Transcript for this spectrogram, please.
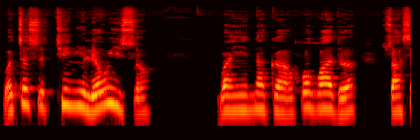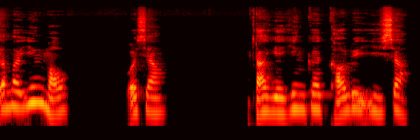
我这是替你留一手，万一那个霍华德耍什么阴谋，我想他也应该考虑一下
